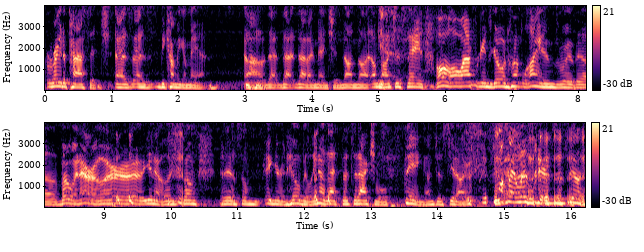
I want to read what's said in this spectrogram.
rite a passage as as becoming a man. Uh, Mm-hmm. that that that I mentioned. I'm not. I'm not just saying. Oh, all Africans go and hunt lions with uh, bow and arrow, or, you know, like some uh, some ignorant hillbilly. No, that that's an actual thing. I'm just, you know, some of my listeners just feel like,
